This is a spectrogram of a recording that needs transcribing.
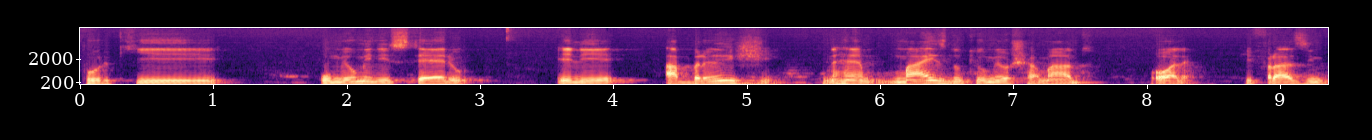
porque o meu ministério ele abrange né, mais do que o meu chamado. Olha, que frase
